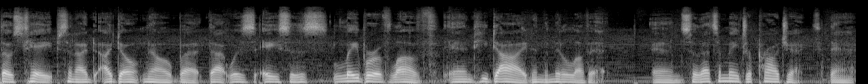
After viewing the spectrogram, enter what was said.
those tapes, and I, I don't know, but that was Asa's labor of love, and he died in the middle of it. And so that's a major project that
